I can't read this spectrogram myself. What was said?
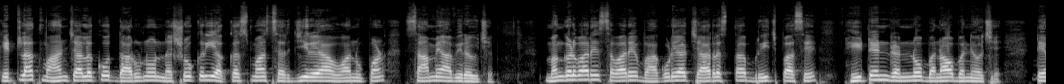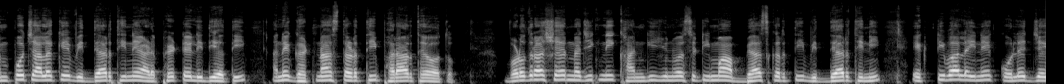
કેટલાક વાહન ચાલકો દારૂનો નશો કરી અકસ્માત સર્જી રહ્યા હોવાનું પણ સામે આવી રહ્યું છે. મંગળવારે સવારે વાઘોડિયા ચાર રસ્તા બ્રિજ પાસે હિટ એન્ડ રનનો બનાવ બન્યો છે. ટેમ્પો ચાલકે વિદ્યાર્થીને અડફેટે લીધી હતી અને ઘટના સ્થળથી ફરાર થયો હતો. વડોદરા શહેર નજીકની ખાનગી યુનિવર્સિટીમાં અભ્યાસ કરતી વિદ્યાર્થીની એક્ટિવા લઈને કોલેજ જઈ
